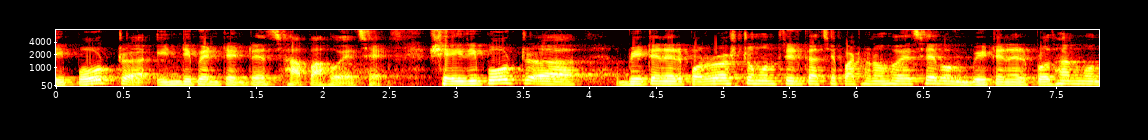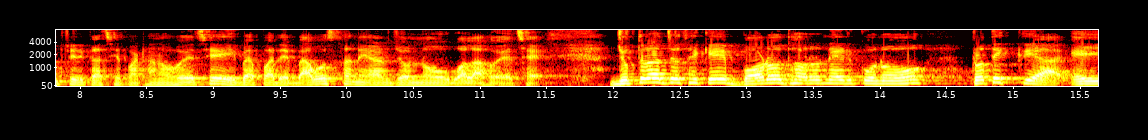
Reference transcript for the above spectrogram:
রিপোর্ট ইন্ডিপেন্ডেন্টে ছাপা হয়েছে। সেই রিপোর্ট ব্রিটেনের পররাষ্ট্রমন্ত্রীর কাছে পাঠানো হয়েছে এবং ব্রিটেনের প্রধানমন্ত্রীর কাছে পাঠানো হয়েছে। এই ব্যাপারে ব্যবস্থা নেওয়ার জন্যও বলা হয়েছে। যুক্তরাজ্য থেকে বড় ধরনের কোনো প্রতিক্রিয়া এই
